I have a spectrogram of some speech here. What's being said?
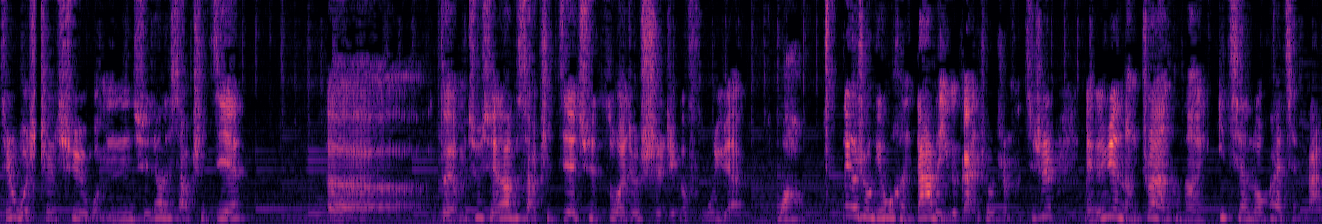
其实我是去我们学校的小吃街，呃，对，我们去学校的小吃街去做，就是这个服务员。哇，那个时候给我很大的一个感受是什么？其实每个月能赚可能一千多块钱吧。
